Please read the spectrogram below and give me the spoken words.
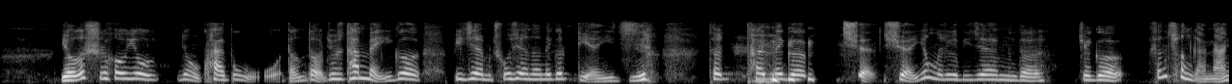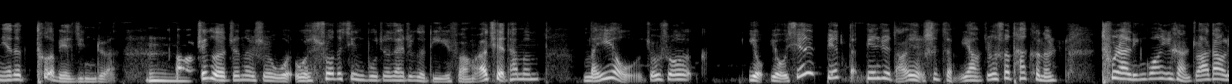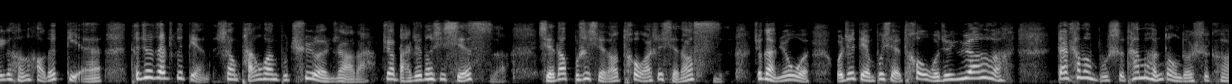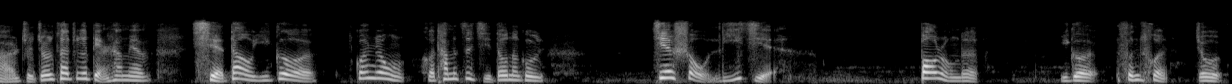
有的时候又那种快步舞等等，就是它每一个 BGM 出现的那个点以及。他他那个 选选用的这个 BGM 的这个分寸感拿捏的特别精准，嗯，哦，这个真的是我我说的进步就在这个地方，而且他们没有就是说。有有些编编剧导演是怎么样？就是说他可能突然灵光一闪，抓到了一个很好的点，他就在这个点上盘桓不去了，你知道吧？就要把这东西写死，写到不是写到透，而是写到死，就感觉我我这点不写透我就冤了。但他们不是，他们很懂得适可而止，就是在这个点上面写到一个观众和他们自己都能够接受、理解、包容的一个分寸就。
